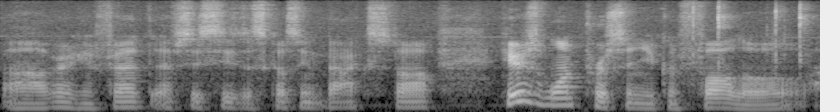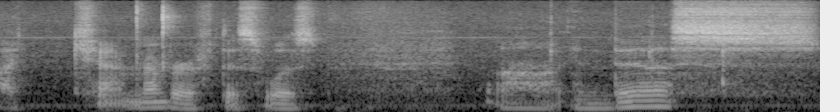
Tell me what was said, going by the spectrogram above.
Uh, American Fed, FCC discussing backstop. Here's one person you can follow. I can't remember if this was uh, in this.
